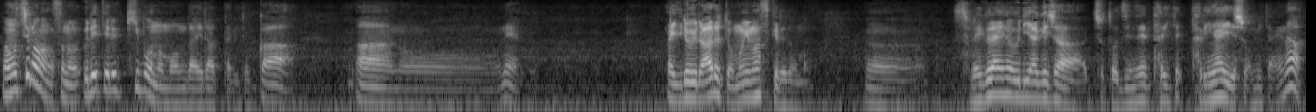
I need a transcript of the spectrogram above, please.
まあ、もちろんその売れてる規模の問題だったりとかあのねまあいろいろあると思いますけれども、うん、それぐらいの売り上げじゃちょっと全然足りて足りないでしょみたいな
